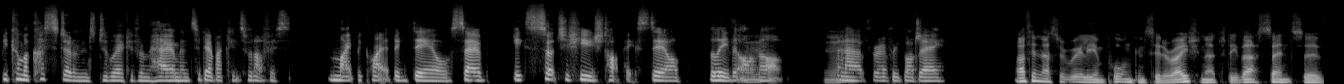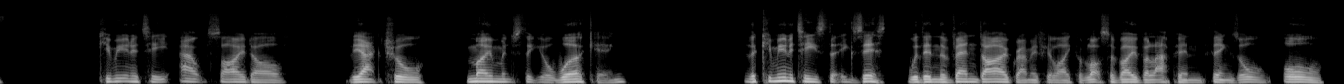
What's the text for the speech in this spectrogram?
become accustomed to working from home and to go back into an office might be quite a big deal. So it's such a huge topic still, believe it or Mm. not, uh, for everybody. I think that's a really important consideration, actually, that sense of community outside of the actual moments that you're working. The communities that exist within the Venn diagram, if you like, of lots of overlapping things, all all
